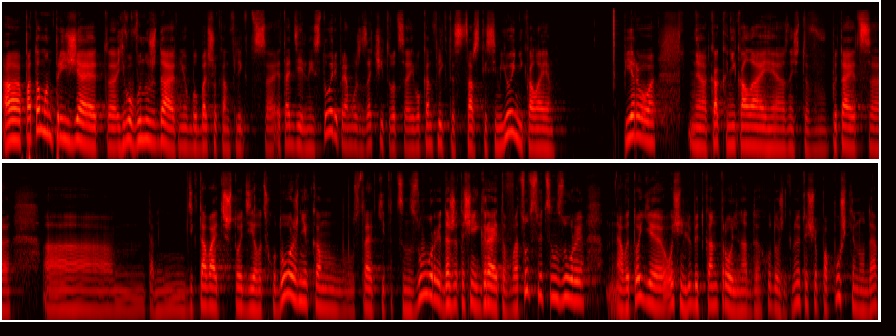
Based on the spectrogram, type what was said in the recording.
А потом он приезжает, его вынуждают, у него был большой конфликт, с, это отдельная история, прям можно зачитываться, его конфликты с царской семьей Николая I, э, как Николай, значит, пытается там, диктовать, что делать художникам, устраивать какие-то цензуры, даже, точнее, играет в отсутствие цензуры, а в итоге очень любит контроль над художником. Ну, это еще по Пушкину, да,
